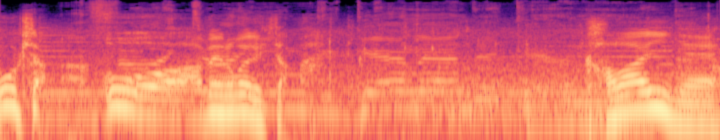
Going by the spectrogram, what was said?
おお来たおお目の前で来たかわいいね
